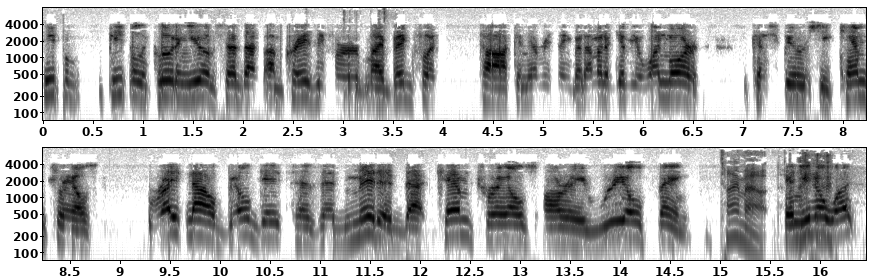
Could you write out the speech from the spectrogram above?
people people including you have said that I'm crazy for my Bigfoot talk and everything, but I'm going to give you one more conspiracy chemtrails. Right now Bill Gates has admitted that chemtrails are a real thing. Time out. And you know what?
